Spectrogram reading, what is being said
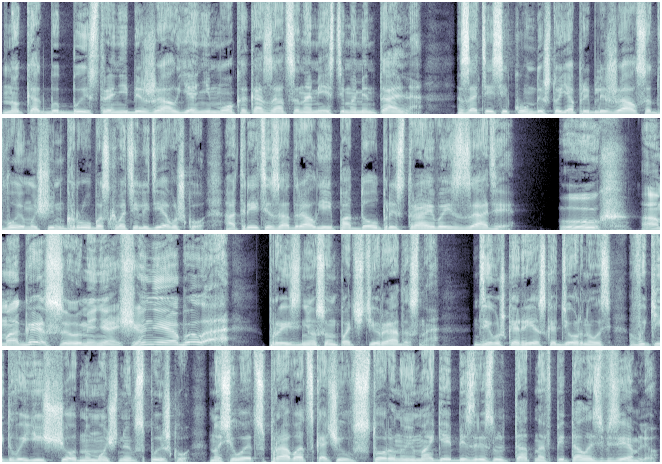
Но как бы быстро ни бежал, я не мог оказаться на месте моментально. За те секунды, что я приближался, двое мужчин грубо схватили девушку, а третий задрал ей подол, пристраиваясь сзади. «Ух, а Магессы у меня еще не было!» — произнес он почти радостно. Девушка резко дернулась, выкидывая еще одну мощную вспышку, но силуэт справа отскочил в сторону, и магия безрезультатно впиталась в землю.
